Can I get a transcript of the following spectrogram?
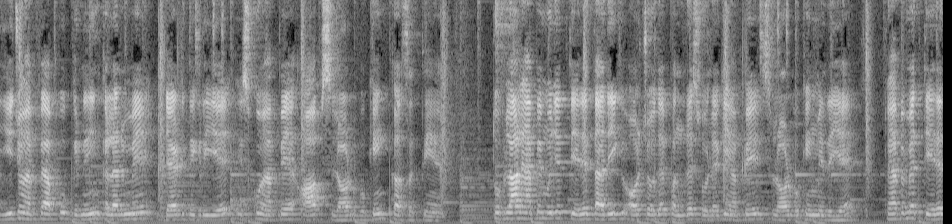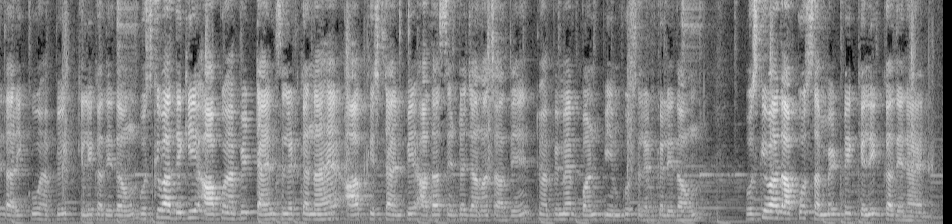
ये जो यहाँ पे आपको ग्रीन कलर में डेट दिख रही है, इसको यहाँ पे आप स्लॉट बुकिंग कर सकते हैं। तो फ़िलहाल यहाँ पे मुझे तेरह तारीख और चौदह पंद्रह सोलह की यहाँ पे स्लॉट बुकिंग मिल रही है। तो यहाँ पे मैं तेरह तारीख को यहाँ पे क्लिक कर देता हूँ। उसके बाद देखिए आपको यहाँ पे टाइम सेलेक्ट करना है। आप किस टाइम पे आधार सेंटर जाना चाहते हैं तो यहाँ पे मैं वन पी को सिलेक्ट कर लेता हूँ। उसके बाद आपको सबमिट पे क्लिक कर देना है।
